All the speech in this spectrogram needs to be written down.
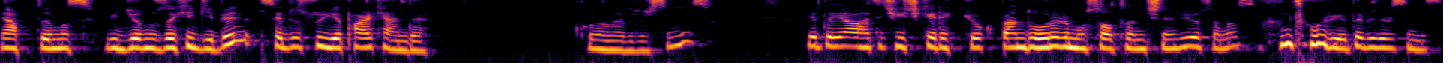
yaptığımız videomuzdaki gibi sebze suyu yaparken de kullanabilirsiniz. Ya da ya hiç hiç gerek yok ben doğrarım o salatanın içine diyorsanız doğrayabilirsiniz.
